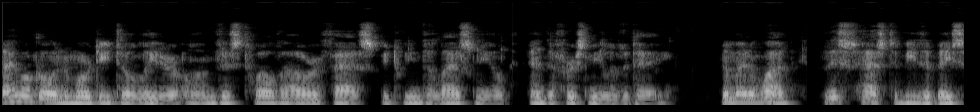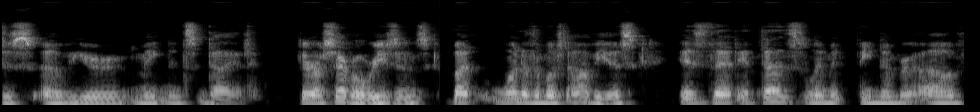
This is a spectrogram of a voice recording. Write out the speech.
I will go into more detail later on this 12 hour fast between the last meal and the first meal of the day. No matter what, This has to be the basis of your maintenance diet. There are several reasons, but one of the most obvious is that it does limit the number of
